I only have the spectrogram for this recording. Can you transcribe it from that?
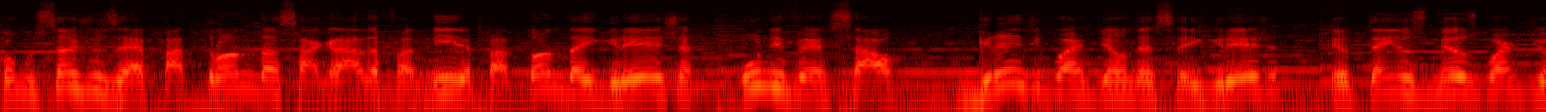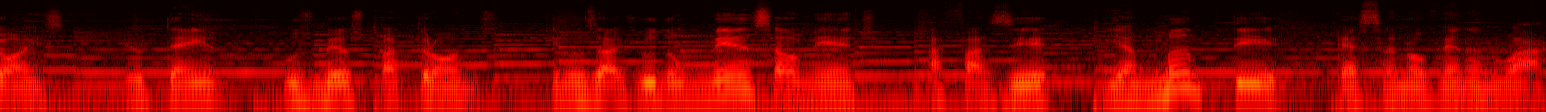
Como São José, patrono da Sagrada Família, patrono da Igreja Universal, grande guardião dessa igreja, eu tenho os meus guardiões, eu tenho os meus patronos, que nos ajudam mensalmente a fazer e a manter essa novena no ar.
